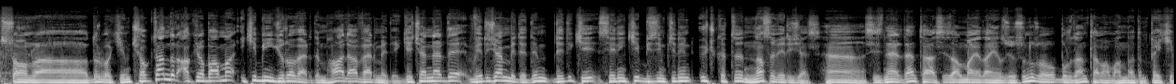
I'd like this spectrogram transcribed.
Sonra dur bakayım çoktandır akrabama 2000 euro verdim hala vermedi. Geçenlerde vereceğim mi dedim. Dedi ki seninki bizimkinin 3 katı nasıl vereceğiz? Ha siz nereden? Ta siz Almanya'dan yazıyorsunuz o buradan tamam anladım peki.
